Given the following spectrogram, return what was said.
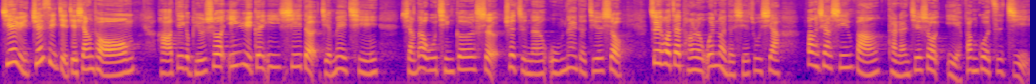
皆与 Jessie 姐姐相同。好，第一个，比如说音域跟依稀的姐妹情，想到无情割舍，却只能无奈的接受，最后在旁人温暖的协助下，放下心房，坦然接受，也放过自己。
